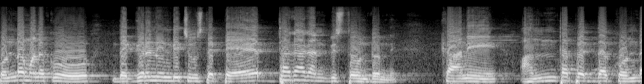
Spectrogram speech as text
కొండ మనకు దగ్గర నుండి చూస్తే పెద్దగా కనిపిస్తూ ఉంటుంది. కానీ అంత పెద్ద కొండ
